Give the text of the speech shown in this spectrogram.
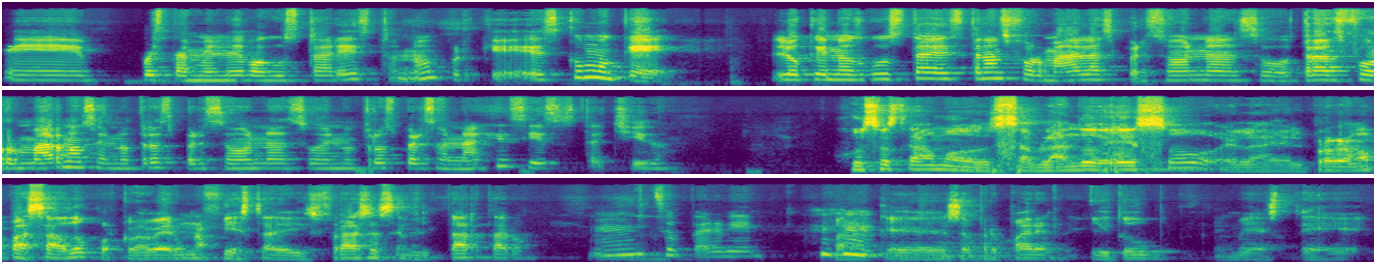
eh, pues también le va a gustar esto, ¿no? Porque es como que lo que nos gusta es transformar a las personas o transformarnos en otras personas o en otros personajes y eso está chido. Justo estábamos hablando de eso el, el programa pasado porque va a haber una fiesta de disfraces en el Tártaro. Mm, Súper bien. Para que se preparen. ¿Y tú este,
